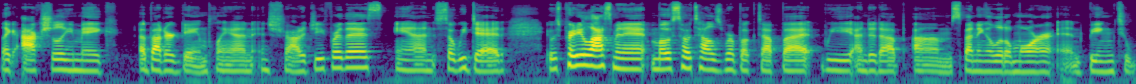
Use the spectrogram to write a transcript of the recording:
like actually make a better game plan and strategy for this. And so we did. It was pretty last minute. Most hotels were booked up, but we ended up um, spending a little more and being to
